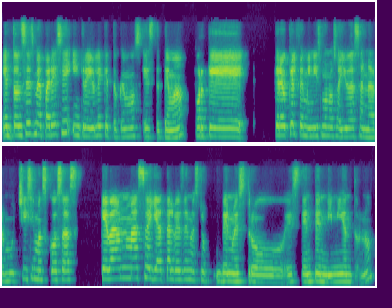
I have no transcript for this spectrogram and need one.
Entonces me parece increíble que toquemos este tema porque creo que el feminismo nos ayuda a sanar muchísimas cosas que van más allá tal vez de nuestro, de nuestro este, entendimiento, ¿no?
